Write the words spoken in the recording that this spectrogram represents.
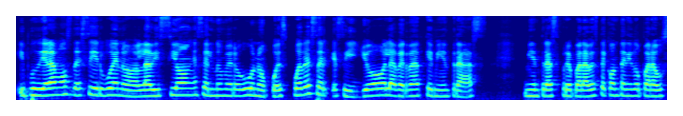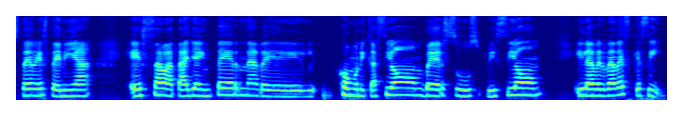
Y pudiéramos decir, bueno, la visión es el número uno. Pues puede ser que si yo, la verdad que mientras, mientras preparaba este contenido para ustedes, tenía esa batalla interna de comunicación versus visión. Y la verdad es que sí,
